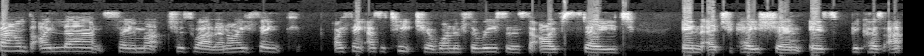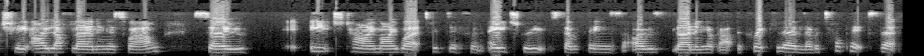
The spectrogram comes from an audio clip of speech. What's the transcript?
found that I learned so much as well. And I think, I think as a teacher, one of the reasons that I've stayed in education is because actually I love learning as well. So each time I worked with different age groups, there were things that I was learning about the curriculum. There were topics that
